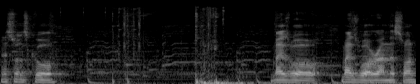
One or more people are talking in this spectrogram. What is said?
This one's cool. Might as well, might as well run this one.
